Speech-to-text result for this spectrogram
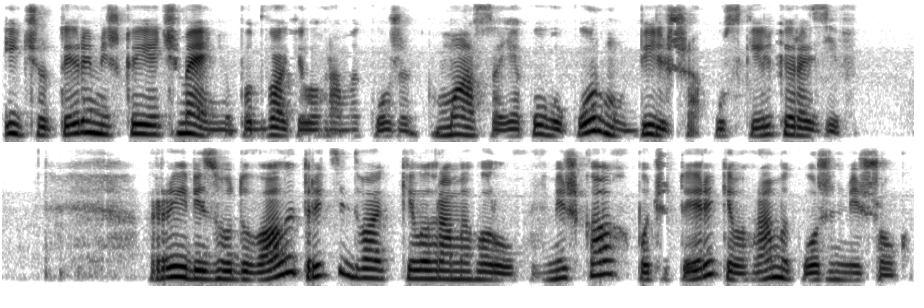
і 4 мішки ячменю по 2 кг кожен, маса якого корму більша у скільки разів. Рибі згодували 32 кг гороху в мішках по 4 кг кожен мішок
